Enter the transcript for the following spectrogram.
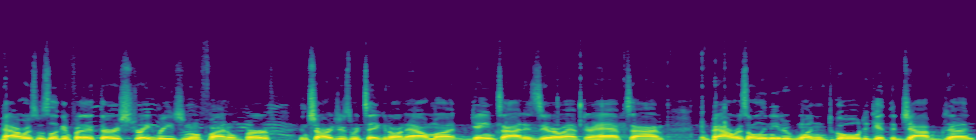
Powers was looking for their third straight regional final berth. The Chargers were taking on Almont. Game tied at zero after halftime. And Powers only needed one goal to get the job done.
